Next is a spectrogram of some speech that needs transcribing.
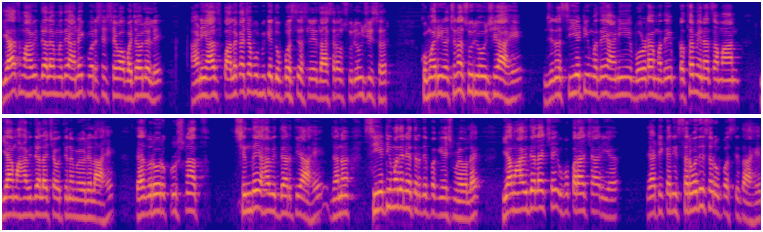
याच महाविद्यालयामध्ये अनेक वर्षे सेवा बजावलेले आणि आज पालकाच्या भूमिकेत उपस्थित असलेले दासराव सूर्यवंशी सर कुमारी रचना सूर्यवंशी आहे जिनं सी ए टीमध्ये आणि बोर्डामध्ये प्रथम येण्याचा मान या महाविद्यालयाच्या वतीनं मिळवलेला आहे. त्याचबरोबर कृष्णात शिंदे हा विद्यार्थी आहे ज्यानं सी ए टीमध्ये नेत्रदीपक यश मिळवलं आहे या महाविद्यालयाचे उपप्राचार्य या ठिकाणी सर्वदे सर उपस्थित आहेत.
